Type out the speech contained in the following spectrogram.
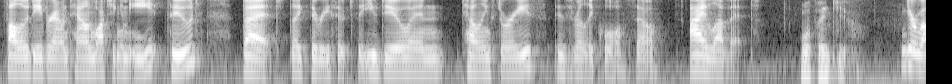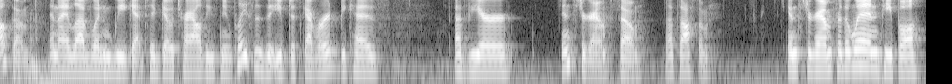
follow Dave around town watching him eat food, but like the research that you do and telling stories is really cool. So I love it. Well, thank you. You're welcome. And I love when we get to go try all these new places that you've discovered because of your Instagram. So that's awesome. Instagram for the win, people.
